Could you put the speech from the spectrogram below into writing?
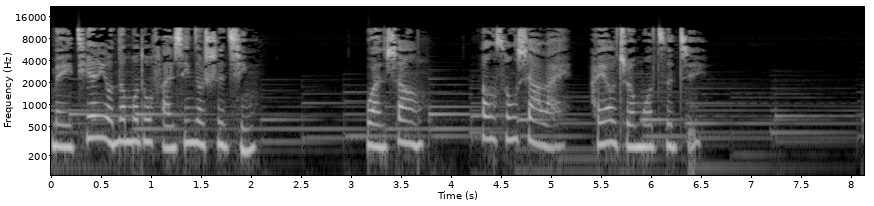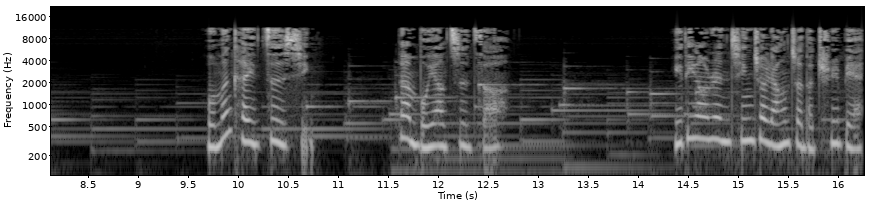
每天有那么多烦心的事情，晚上放松下来还要折磨自己。我们可以自省，但不要自责。一定要认清这两者的区别。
